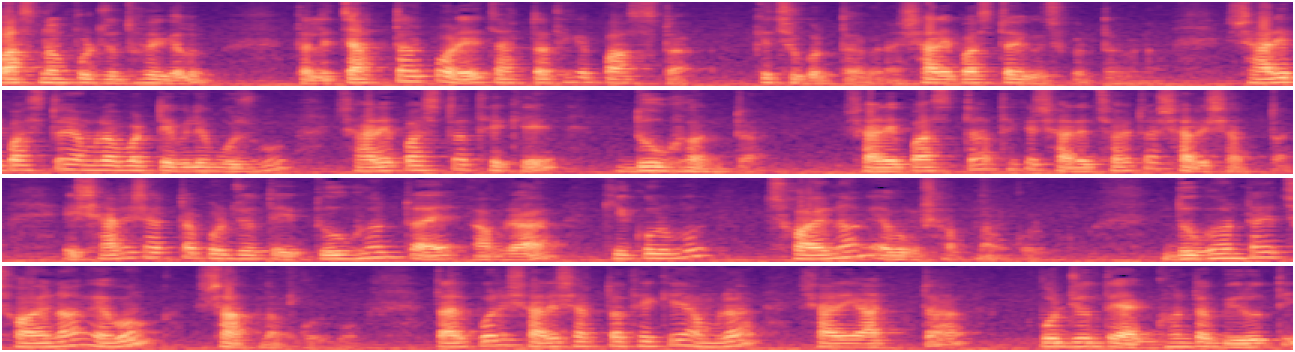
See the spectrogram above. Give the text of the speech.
পাঁচ নং পর্যন্ত হয়ে গেল। তাহলে চারটার পরে চারটা থেকে পাঁচটা কিছু করতে হবে না, সাড়ে পাঁচটায় কিছু করতে হবে না। সাড়ে পাঁচটায় আমরা আবার টেবিলে বসবো। সাড়ে পাঁচটা থেকে দু ঘণ্টা। সাড়ে পাঁচটা থেকে সাড়ে ছয়টা, সাড়ে সাতটা। এই সাড়ে সাতটা পর্যন্ত এই দু ঘন্টায় আমরা কি করব? ছয় নং এবং সাত নং করব। দু ঘন্টায় ছয় নং এবং সাত নং করব। তারপরে সাড়ে সাতটা থেকে আমরা সাড়ে আটটা পর্যন্ত এক ঘণ্টা বিরতি।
